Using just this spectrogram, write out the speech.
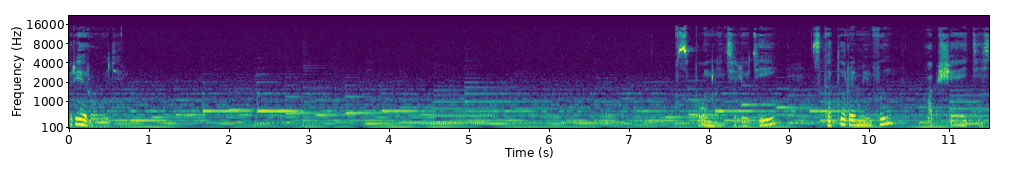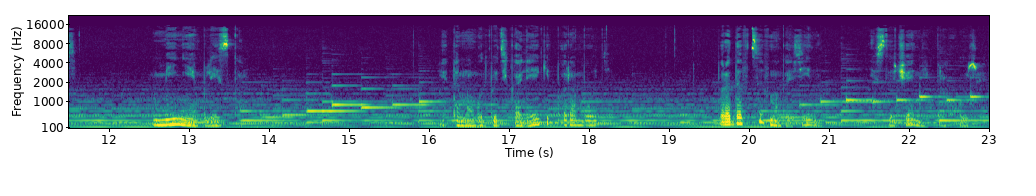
природе. Вспомните людей, с которыми вы общаетесь менее близко. Это могут быть коллеги по работе, продавцы в магазинах и случайные прохожие.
